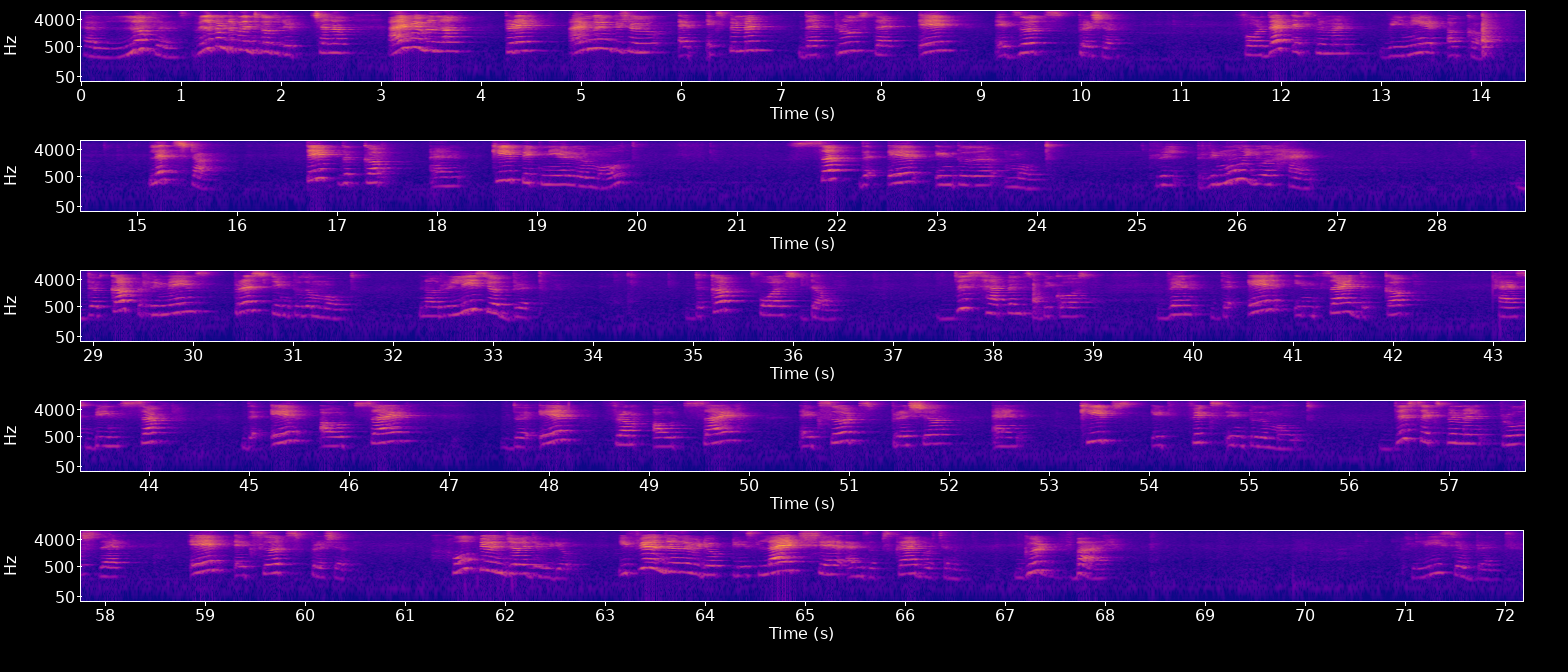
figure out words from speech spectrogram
Hello friends, welcome to Crunchy Cubs YouTube channel. I am Imran. Today I am going to show you an experiment that proves that air exerts pressure. For that experiment we need a cup. Let's start. Take the cup and keep it near your mouth. Suck the air into the mouth. Re- remove your hand. The cup remains pressed into the mouth. Now release your breath. The cup falls down. This happens because when the air inside the cup has been sucked, the air outside, the air from outside exerts pressure and keeps it fixed into the mouth. This experiment proves that air exerts pressure. Hope you enjoyed the video. If you enjoyed the video, please like, share and subscribe our channel. Goodbye. Release your breath.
